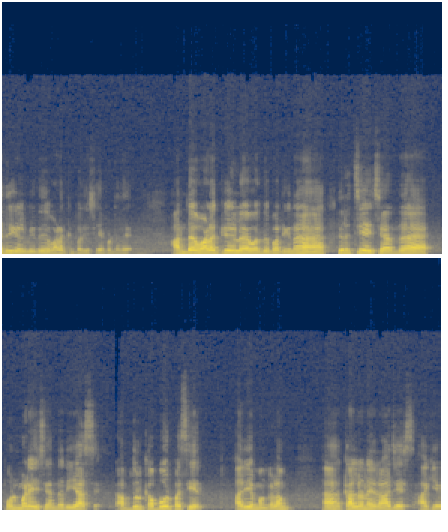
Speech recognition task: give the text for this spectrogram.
எதிரிகள் மீது வழக்கு பதிவு செய்யப்பட்டது. அந்த வழக்கில் வந்து பார்த்திங்கன்னா திருச்சியை சேர்ந்த பொன்மலையை சேர்ந்த ரியாஸ் அப்துல் கபூர் பசீர் அரியமங்கலம் கல்லணை ராஜேஷ் ஆகிய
